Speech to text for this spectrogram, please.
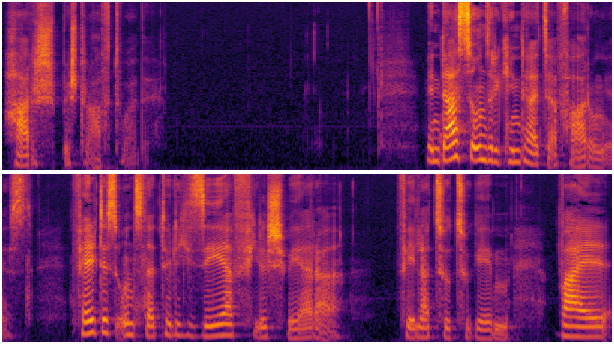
harsch bestraft wurde. Wenn das unsere Kindheitserfahrung ist, fällt es uns natürlich sehr viel schwerer, Fehler zuzugeben, weil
